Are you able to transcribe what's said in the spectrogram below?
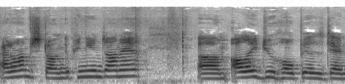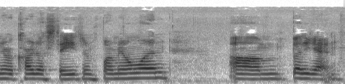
I don't have strong opinions on it. Um, all I do hope is Daniel Ricciardo stays in Formula One. Um, but again,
